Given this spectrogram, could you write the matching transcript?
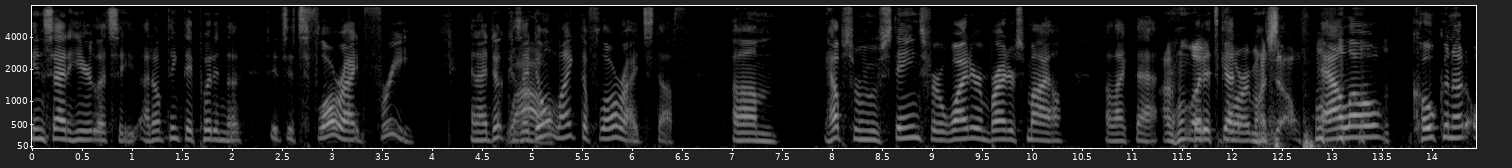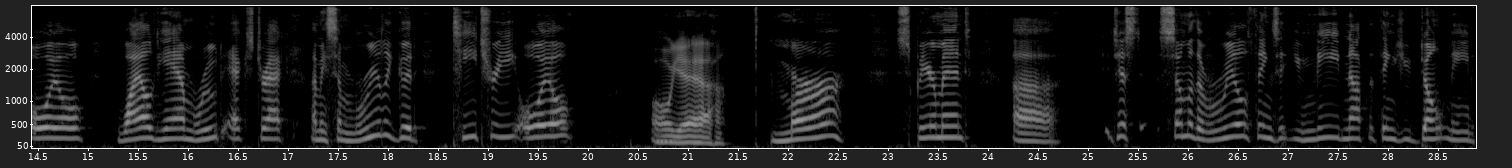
inside here, let's see, I don't think they put in the it's it's fluoride free, and I don't because I don't like the fluoride stuff. Um, it helps remove stains for a whiter and brighter smile. I like that. I don't but like it's got fluoride myself. aloe, coconut oil, wild yam root extract. I mean, some really good tea tree oil oh yeah. myrrh, spearmint, uh, just some of the real things that you need, not the things you don't need,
